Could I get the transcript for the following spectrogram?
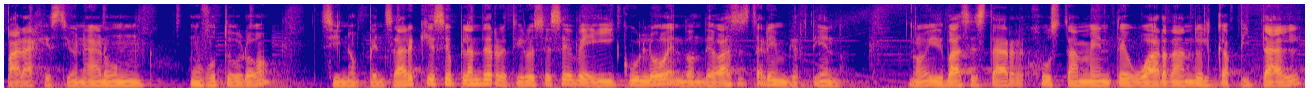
para gestionar un, un, futuro, sino pensar que ese plan de retiro es ese vehículo en donde vas a estar invirtiendo, ¿no? Y vas a estar justamente guardando el capital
